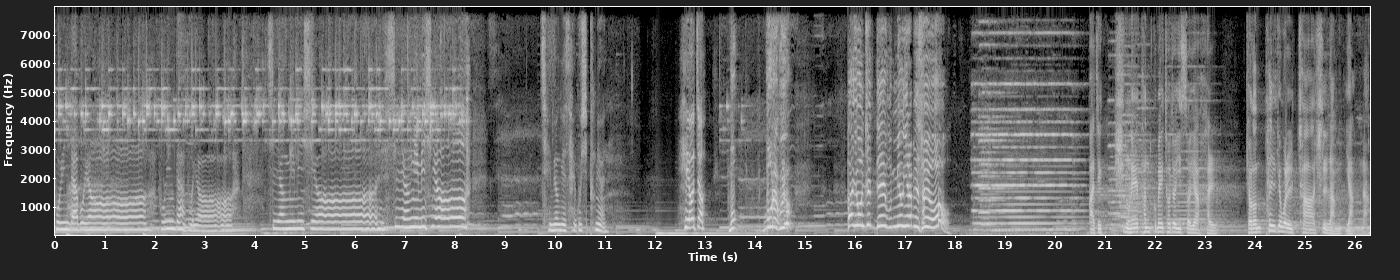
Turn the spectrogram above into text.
보인다 보여 보인다 보여 실령님이시여 실령님이시여 제명에 살고 싶으면 헤어져 뭐 뭐라고요? 아니 언제 내 운명이라면서요? 아직 신혼의 단꿈에 젖어 있어야 할 결혼 8개월 차 신랑 양락.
